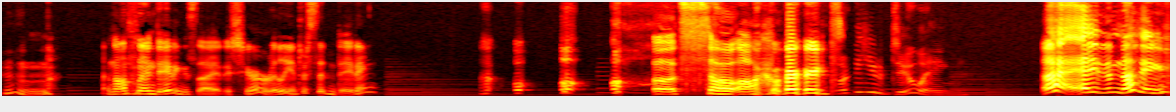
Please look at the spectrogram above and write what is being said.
Hmm. An online dating site. Is Shiro really interested in dating? Uh, oh, oh, oh. Oh, it's so awkward. What are you doing? I, I nothing.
